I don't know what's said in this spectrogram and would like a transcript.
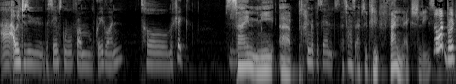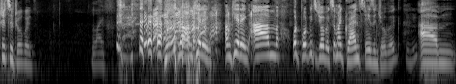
Uh, I went to the same school from grade one till matric. Sign me up. Hundred percent That sounds absolutely fun, actually. So what brought you to Joburg? life. no, I'm kidding. I'm kidding. Um, what brought me to Joburg? So my grand stays in Joburg, um,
